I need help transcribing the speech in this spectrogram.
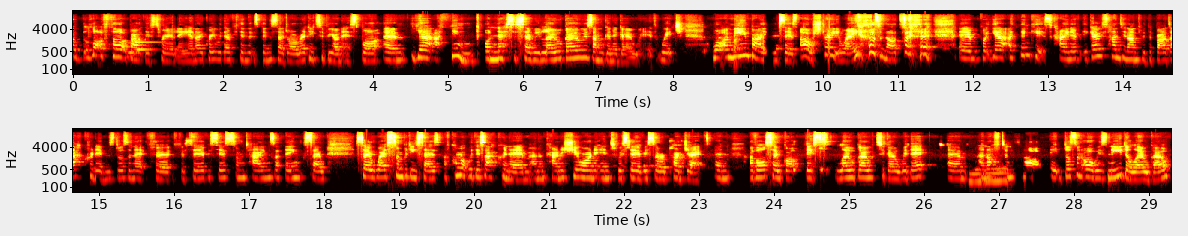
a lot of thought about this really and i agree with everything that's been said already to be honest but um, yeah i think unnecessary logos i'm going to go with which what i mean by this is oh straight away as not. Um, but yeah i think it's kind of it goes hand in hand with the bad acronyms doesn't it for for services sometimes i think. So so where somebody says i've come up with this acronym and i'm kind of shoehorning it into a service or a project and i've also got this logo to go with it um, mm-hmm. and often it's not it doesn't always need a logo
